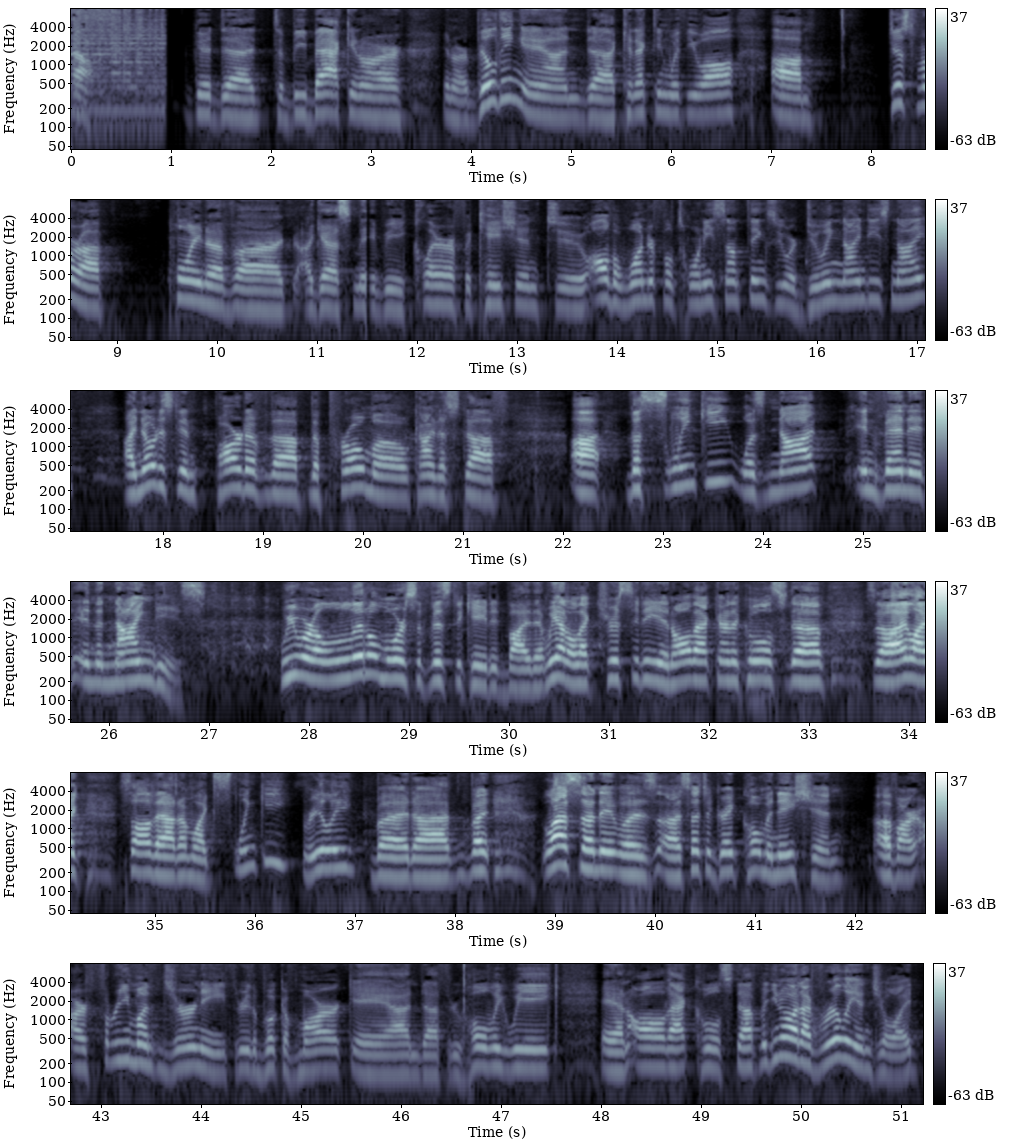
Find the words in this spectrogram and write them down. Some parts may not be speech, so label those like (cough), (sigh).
Well, good uh, to be back in our in our building and uh, connecting with you all. Um, just for a point of, uh, I guess, maybe clarification to all the wonderful 20 somethings who are doing 90s night. I noticed in part of the, the promo kind of stuff, uh, the slinky was not invented in the 90s we were a little more sophisticated by then. We had electricity and all that kind of cool stuff. So I like saw that. I'm like, Slinky, really? But uh, but last Sunday was uh, such a great culmination of our, our three month journey through the book of Mark and uh, through Holy Week and all that cool stuff. But you know what I've really enjoyed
